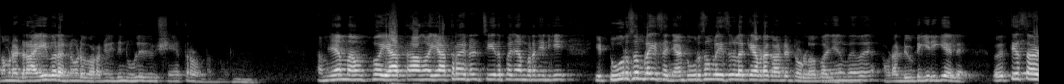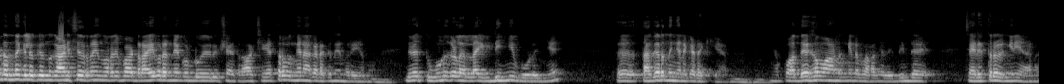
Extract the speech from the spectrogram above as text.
നമ്മുടെ ഡ്രൈവർ എന്നോട് പറഞ്ഞു ഇതിനുള്ളിൽ ഒരു ക്ഷേത്രം ഉണ്ടെന്ന് പറഞ്ഞു. അപ്പം ഞാൻ ഇപ്പോൾ യാത്ര യാത്ര എന്നോട് ചെയ്തപ്പോൾ ഞാൻ പറഞ്ഞു എനിക്ക് ഈ ടൂറിസം പ്ലേസ് ഞാൻ ടൂറിസം പ്ലേസുകളൊക്കെ അവിടെ കണ്ടിട്ടുള്ളൂ. അപ്പോൾ ഞാൻ അവിടെ ഡ്യൂട്ടിക്ക് ഇരിക്കുകയല്ലേ? വ്യത്യസ്തമായിട്ട് എന്തെങ്കിലുമൊക്കെ ഒന്ന് കാണിച്ചു തരണമെന്ന് പറഞ്ഞപ്പോൾ ആ ഡ്രൈവർ എന്നെ കൊണ്ടുപോയ ഒരു ക്ഷേത്രം ആ ക്ഷേത്രം എങ്ങനെ കിടക്കുന്നതെന്ന് അറിയാമോ. ഇതിന്റെ തൂണുകളെല്ലാം ഇടിഞ്ഞു പൊളിഞ്ഞ് തകർന്ന് തകർന്നിങ്ങനെ കിടക്കുകയാണ്. അപ്പോൾ അദ്ദേഹമാണ് ഇങ്ങനെ പറഞ്ഞത് ഇതിന്റെ ചരിത്രം എങ്ങനെയാണ്?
